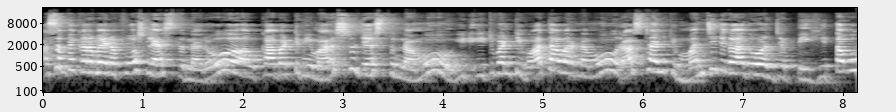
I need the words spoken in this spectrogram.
అసభ్యకరమైన పోస్టులు వేస్తున్నారు. కాబట్టి మేము అరెస్ట్ చేస్తున్నాము. ఇటువంటి వాతావరణము రాష్ట్రానికి మంచిది కాదు అని చెప్పి హితవు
